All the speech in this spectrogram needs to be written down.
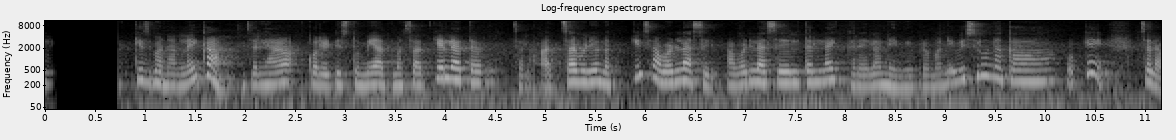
नक्कीच बनाल नाही का? जर ह्या क्वालिटीज तुम्ही आत्मसात केल्या तर. चला आजचा व्हिडिओ नक्कीच आवडला असेल. आवडला असेल तर लाईक करायला नेहमीप्रमाणे विसरू नका. ओके चला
